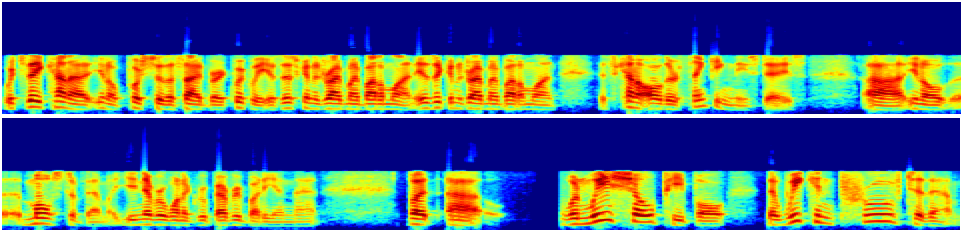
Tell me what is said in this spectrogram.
which they kind of, you know, push to the side very quickly. Is this going to drive my bottom line? Is it going to drive my bottom line? It's kind of all they're thinking these days. Uh, you know, most of them. You never want to group everybody in that. But uh, when we show people that we can prove to them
